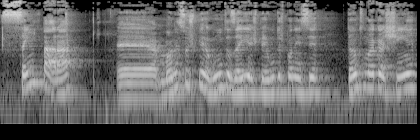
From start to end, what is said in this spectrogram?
sem parar é, mandem suas perguntas aí, as perguntas podem ser tanto na caixinha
